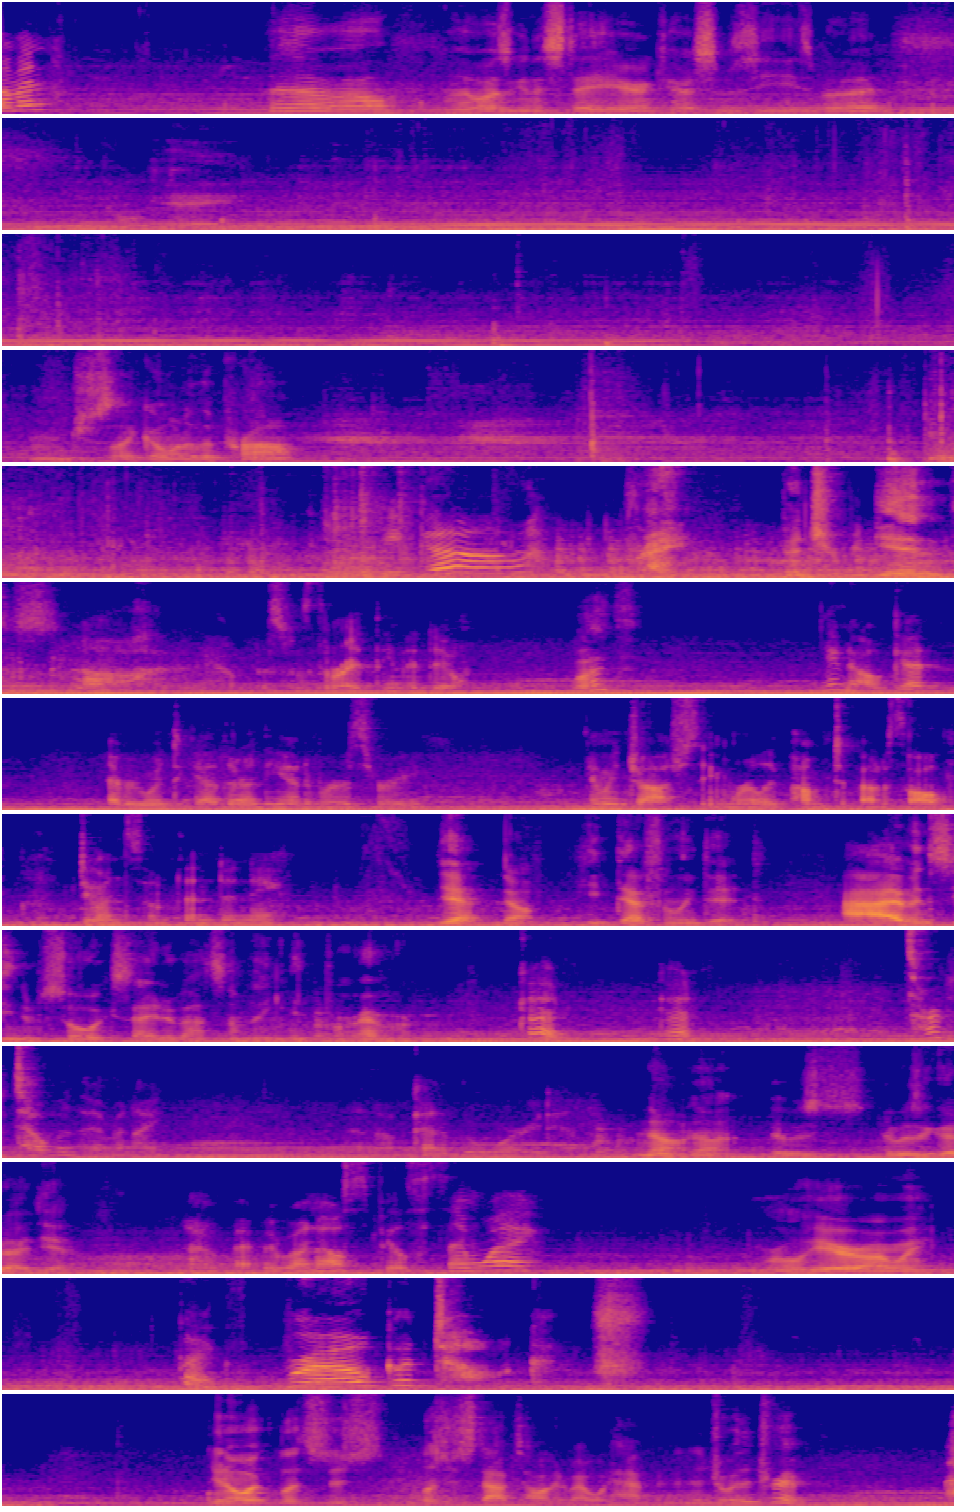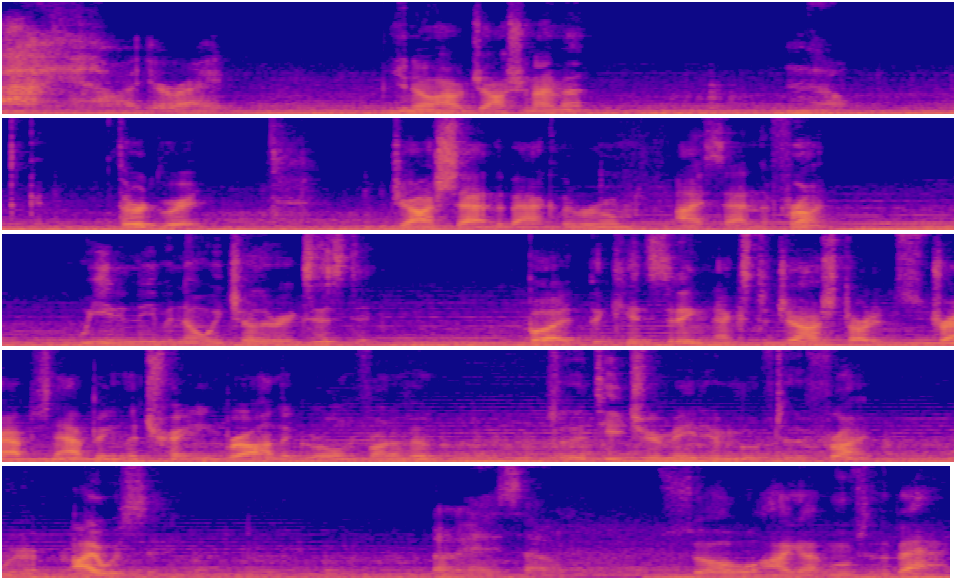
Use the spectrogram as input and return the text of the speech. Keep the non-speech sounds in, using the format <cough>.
coming? Yeah, well, I was gonna stay here and catch some Z's, but okay. Mm, just like going to the prom. Here we go. Right. Adventure begins. Everyone together on the anniversary. I mean, Josh seemed really pumped about us all doing something, didn't he? Yeah, no, he definitely did. I haven't seen him so excited about something in forever. Good, good. It's hard to tell with him, and I, and I've kind of been worried. No, no, it was it was a good idea. I hope everyone else feels the same way. We're all here, aren't we? Thanks, bro. Good talk. You know what? Let's just let's just stop talking about what happened and enjoy the trip. <sighs> You know what? You're right. You know how Josh and I met? No. Okay. Third grade. Josh sat in the back of the room, I sat in the front. We didn't even know each other existed. But the kid sitting next to Josh started strap snapping the training bra on the girl in front of him. So the teacher made him move to the front, where I was sitting. Okay, so So I got moved to the back.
